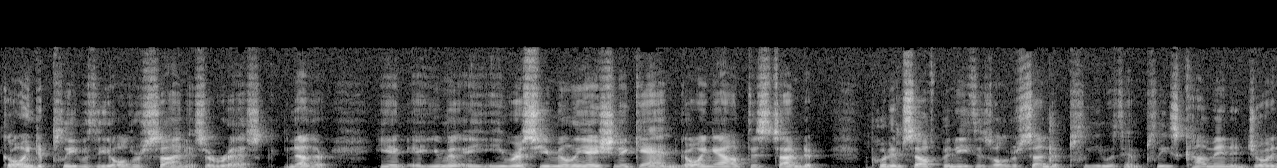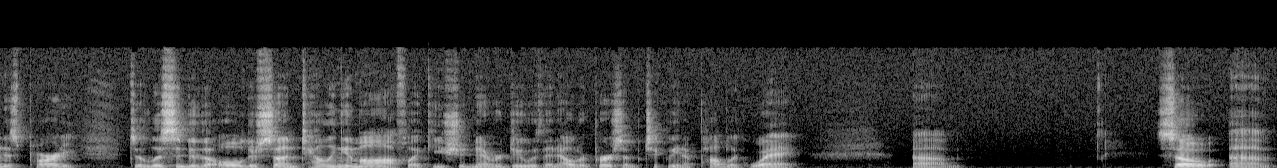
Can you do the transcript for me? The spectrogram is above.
going to plead with the older son is a risk. Another, he, he risks humiliation again, going out this time to put himself beneath his older son to plead with him, please come in and join this party to listen to the older son telling him off like you should never do with an elder person, particularly in a public way. Um, so um,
